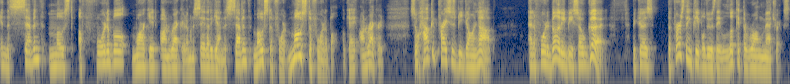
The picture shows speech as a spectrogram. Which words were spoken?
in the seventh most affordable market on record. I'm going to say that again: the seventh most afford most affordable. Okay, on record. So how could prices be going up and affordability be so good? Because the first thing people do is they look at the wrong metrics.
